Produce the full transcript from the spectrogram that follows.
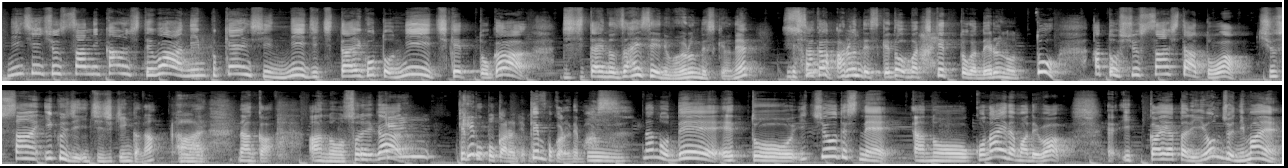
妊娠出産に関しては妊婦健診に自治体ごとにチケットが自治体の財政にもよるんですけどねで差があるんですけど、まあ、チケットが出るのとあと出産した後は出産育児一時金かな、はい。なんかあのそれが憲法からでも憲法から出ます。なので、えっと、一応ですねあのこの間までは1回あたり42万円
